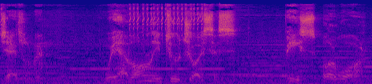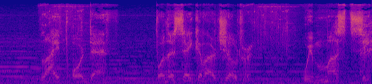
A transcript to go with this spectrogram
Gentlemen, we have only two choices. Peace or war. Life or death. For the sake of our children, we must seek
